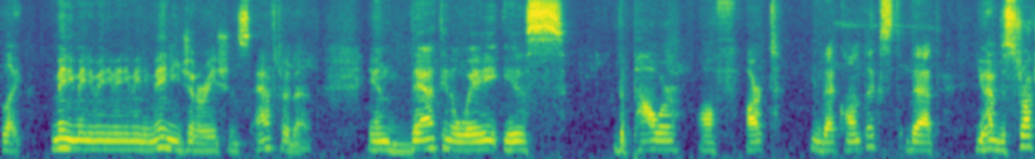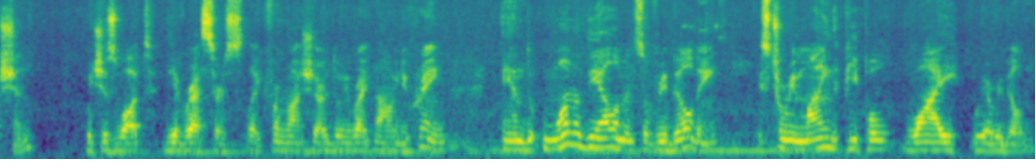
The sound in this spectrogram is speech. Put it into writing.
like many many many many many many generations after that and that in a way is the power of art in that context that you have destruction which is what the aggressors like from russia are doing right now in ukraine. And one of the elements of rebuilding is to remind people why we are rebuilding.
